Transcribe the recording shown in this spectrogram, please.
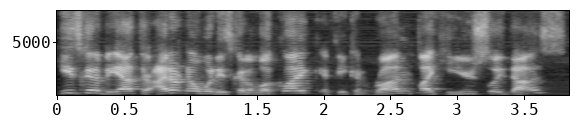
He's going to be out there. I don't know what he's going to look like if he can run like he usually does,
